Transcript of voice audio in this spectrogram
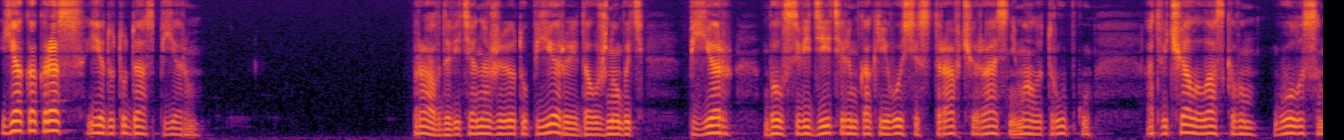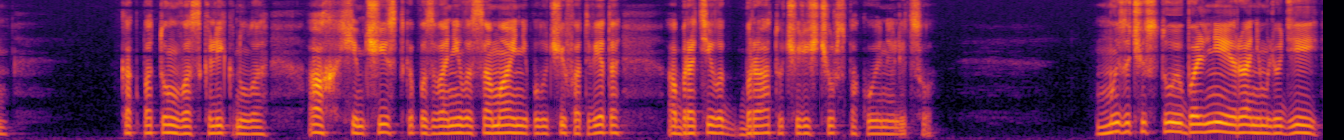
Я как раз еду туда с Пьером». Правда, ведь она живет у Пьера, и, должно быть, Пьер был свидетелем, как его сестра вчера снимала трубку, отвечала ласковым голосом, как потом воскликнула «Ах, химчистка позвонила сама и, не получив ответа, обратила к брату чересчур спокойное лицо. Мы зачастую больнее раним людей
